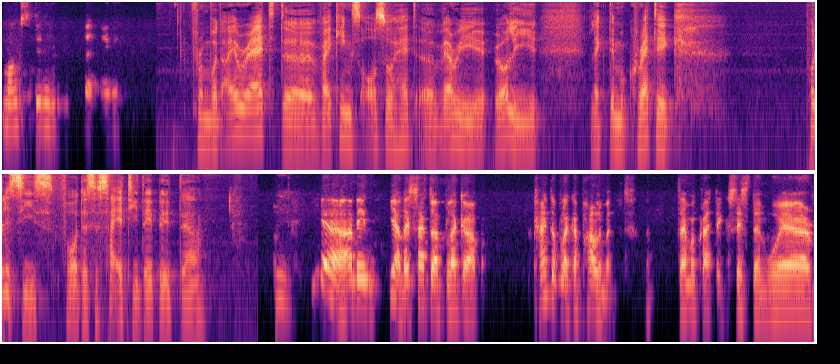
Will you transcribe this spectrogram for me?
Monks didn't do that maybe. From what I read, the Vikings also had a very early, like democratic policies for the society they built there. Yeah, I mean, yeah, they set up like a kind of like a parliament, a democratic system where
